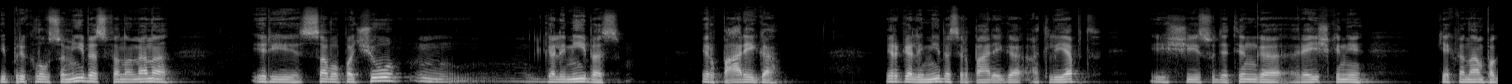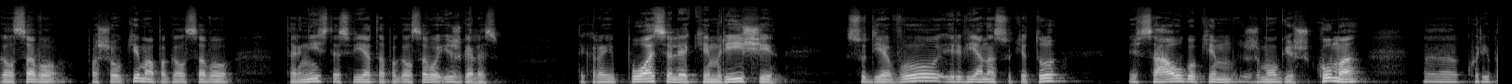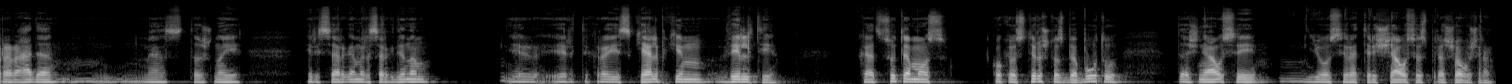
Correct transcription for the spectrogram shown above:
į priklausomybės fenomeną ir į savo pačių galimybės ir pareigą. Ir galimybės ir pareigą atliepti į šį sudėtingą reiškinį kiekvienam pagal savo pašaukimą, pagal savo tarnystės vietą, pagal savo išgalės. Tikrai puoselėkim ryšį su Dievu ir vienas su kitu, išsaugokim žmogiškumą, e, kurį praradę mes dažnai ir sergam ir sargdinam ir, ir tikrai skelbkim viltį, kad sutemos, kokios tirštos bebūtų, dažniausiai jos yra tirščiausios prieš aušrą.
